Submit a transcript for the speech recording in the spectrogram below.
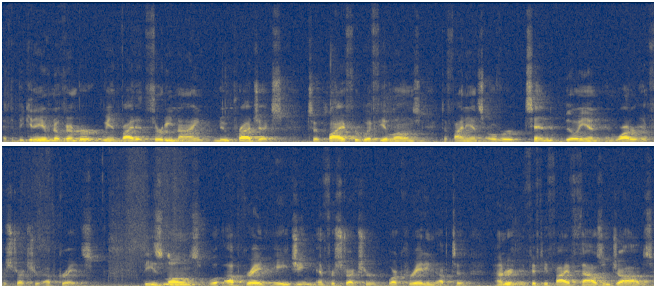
At the beginning of November, we invited 39 new projects to apply for WIFIA loans to finance over 10 billion in water infrastructure upgrades. These loans will upgrade aging infrastructure while creating up to 155,000 jobs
